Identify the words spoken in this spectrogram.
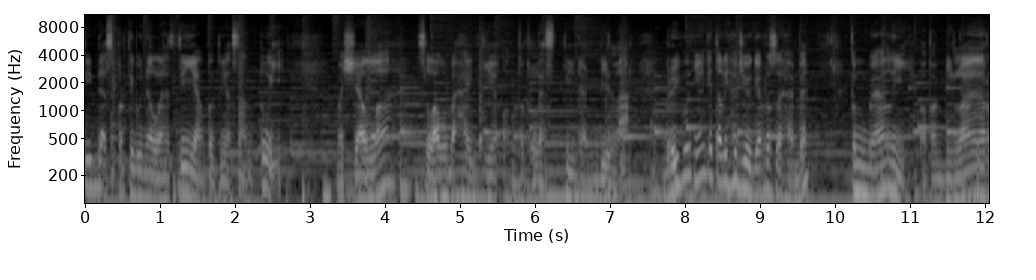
tidak seperti Bunda Lesti yang tentunya santuy. Masya Allah, selalu bahagia untuk Lesti dan Bilar. Berikutnya kita lihat juga persahabat, kembali Papa Bilar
